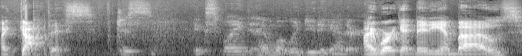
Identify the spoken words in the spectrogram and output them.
I got this. Just explain to him what we do together. I work at Biddy and Bows.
